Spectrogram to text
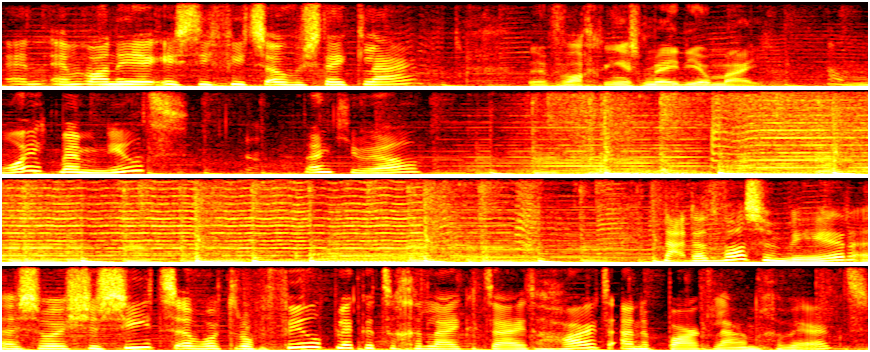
En, en wanneer is die fietsoversteek klaar? De verwachting is medio mei. Nou, mooi, ik ben benieuwd. Ja. Dankjewel. Nou, dat was hem weer. Zoals je ziet wordt er op veel plekken tegelijkertijd hard aan de parklaan gewerkt.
